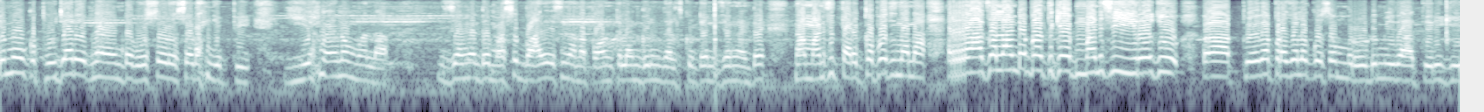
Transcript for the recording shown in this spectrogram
ఏమో ఒక పూజారి చెప్పినాడంటే వస్తాడు వస్తాడు అని చెప్పి. ఏమైనా మళ్ళా నిజంగా అంటే మస్తు బాధ వేసింది అన్న పవన్ కళ్యాణ్ గురించి తలుచుకుంటే నిజంగా అంటే నా మనసు తరక్కపోతుంది అన్న రాజలాంటి బతికే మనిషి ఈరోజు పేద ప్రజల కోసం రోడ్డు మీద తిరిగి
